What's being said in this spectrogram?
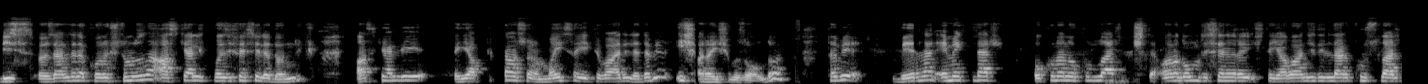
biz özelde de konuştuğumuzda askerlik vazifesiyle döndük. Askerliği yaptıktan sonra Mayıs ayı itibariyle de bir iş arayışımız oldu. Tabii verilen emekler, okunan okullar, işte Anadolu liseleri, işte yabancı diller kurslar,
